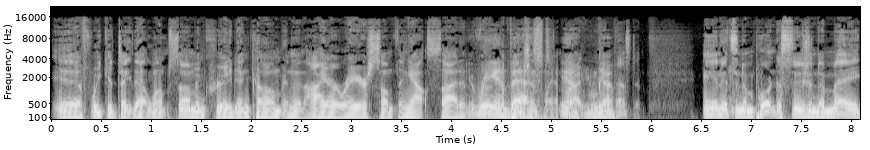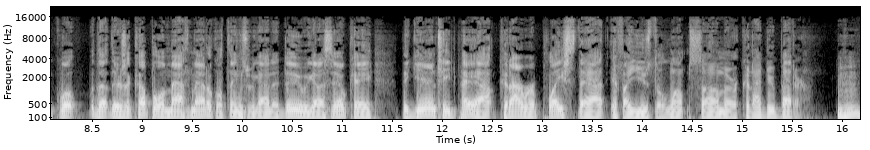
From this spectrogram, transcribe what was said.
if we could take that lump sum and create income in an IRA or something outside of the- the, pension plan. Yeah, right, you okay. reinvest it. And it's an important decision to make. Well, the, there's a couple of mathematical things we got to do. We got to say, okay, the guaranteed payout, could I replace that if I used a lump sum or could I do better? Mm-hmm.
